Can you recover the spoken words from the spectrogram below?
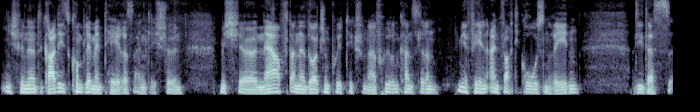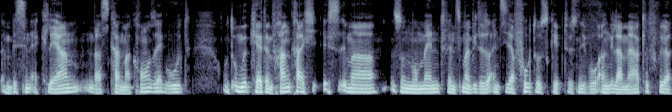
ich finde gerade dieses Komplementäre ist eigentlich schön. Mich äh, nervt an der deutschen Politik schon einer früheren Kanzlerin. Mir fehlen einfach die großen Reden die das ein bisschen erklären. Das kann Macron sehr gut. Und umgekehrt in Frankreich ist immer so ein Moment, wenn es mal wieder so eins dieser Fotos gibt, wissen Sie, wo Angela Merkel früher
